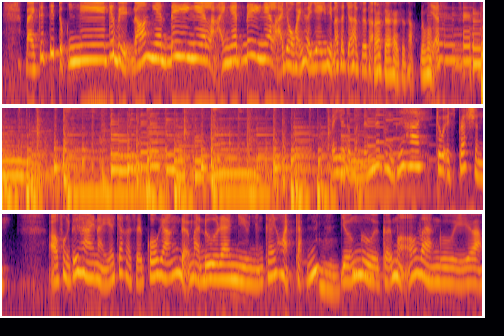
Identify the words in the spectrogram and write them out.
bạn cứ tiếp tục nghe cái việc đó nghe đi nghe lại nghe đi nghe lại trong một khoảng thời gian thì nó sẽ trở thành sự thật Nó sẽ thành sự thật đúng không? yes bây giờ tụi mình đến với phần thứ hai true expression ở phần thứ hai này á, chắc là sẽ cố gắng để mà đưa ra nhiều những cái hoạt cảnh giữa người cởi mở và người à,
